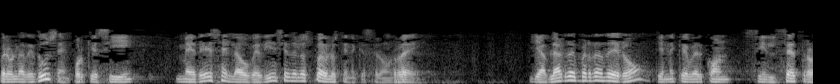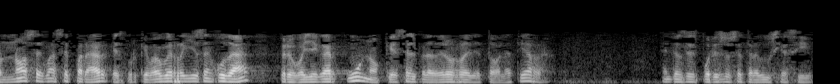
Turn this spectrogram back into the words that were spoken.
pero la deducen, porque si merece la obediencia de los pueblos, tiene que ser un rey. Y hablar de verdadero tiene que ver con si el cetro no se va a separar, es porque va a haber reyes en Judá, pero va a llegar uno que es el verdadero rey de toda la tierra. Entonces por eso se traduce así.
